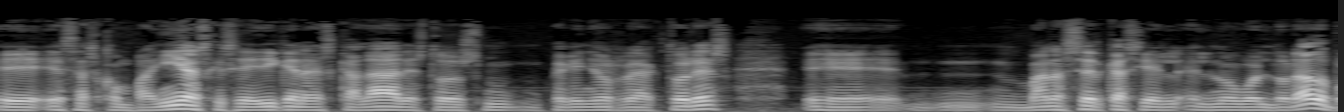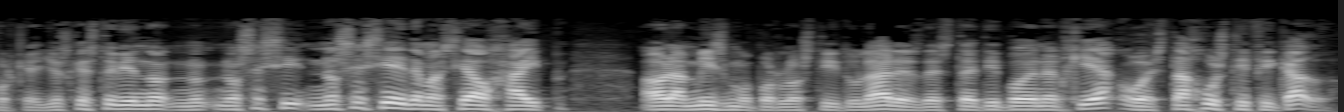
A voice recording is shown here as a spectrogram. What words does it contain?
eh, esas compañías que se dediquen a escalar estos pequeños reactores eh, van a ser casi el, nuevo El Dorado, porque yo es que estoy viendo, no, no, sé si, no sé si hay demasiado hype ahora mismo por los titulares de este tipo de energía o está justificado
